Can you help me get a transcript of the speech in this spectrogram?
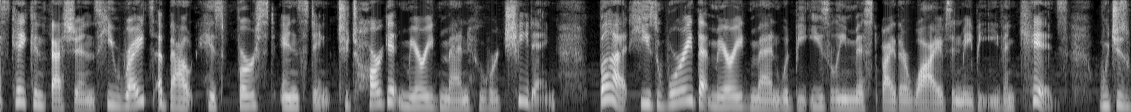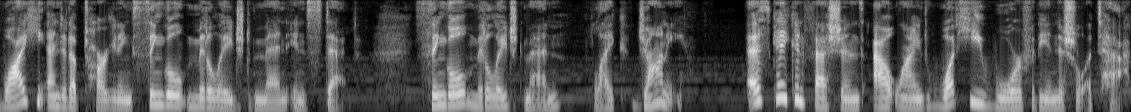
SK Confessions, he writes about his first instinct to target married men who were cheating. But he's worried that married men would be easily missed by their wives and maybe even kids, which is why he ended up targeting single middle aged men instead. Single middle aged men like Johnny. SK Confessions outlined what he wore for the initial attack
